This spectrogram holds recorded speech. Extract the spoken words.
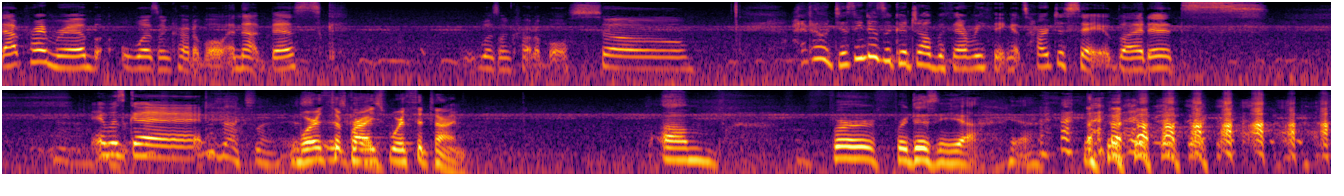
That prime rib was incredible, and that bisque was incredible. So I don't know. Disney does a good job with everything. It's hard to say, but it's it was good. It was excellent. It was- worth it the was price, worth the time. Um, for for Disney. Yeah, yeah.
